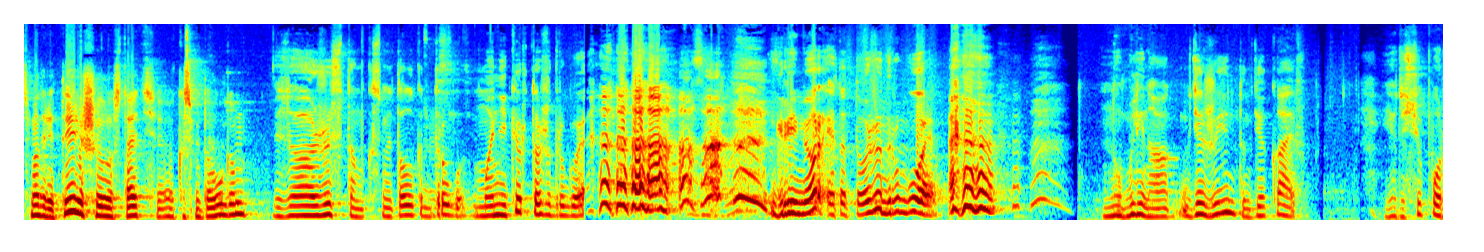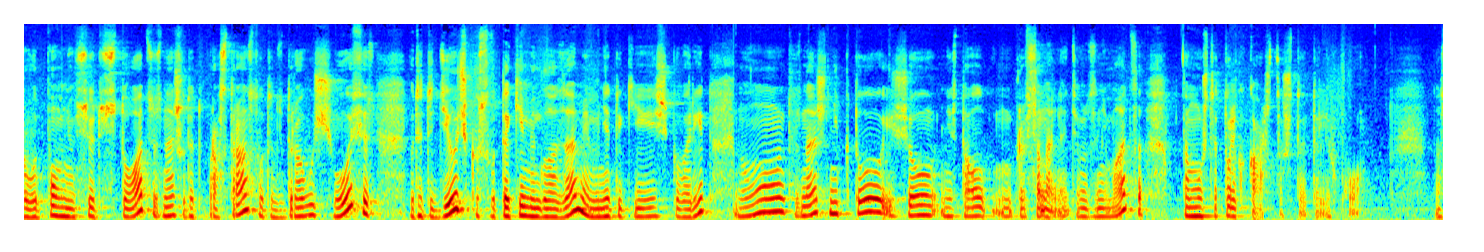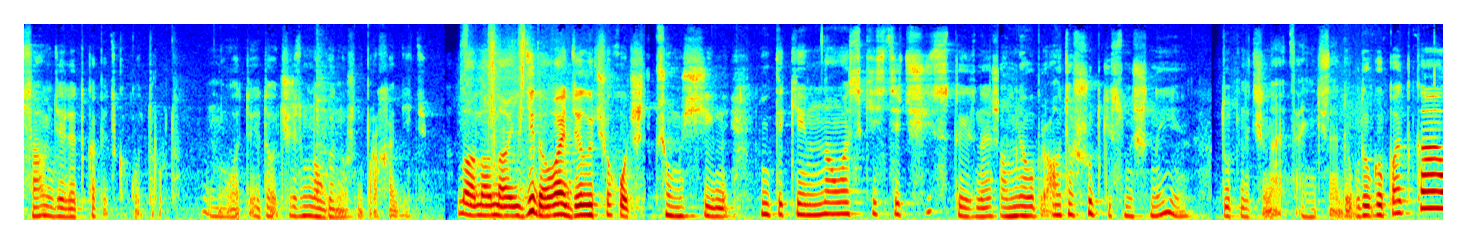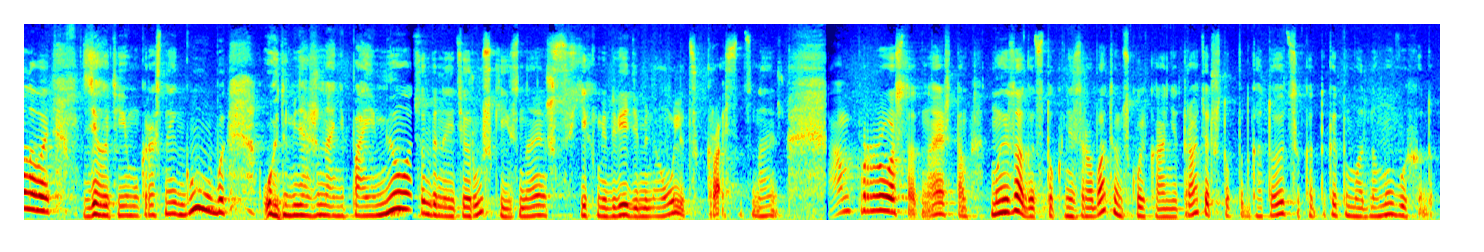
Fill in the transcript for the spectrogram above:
Смотри, ты решила стать э, косметологом. Визажистом, косметолог это другое. Маникюр тоже другое. Гример это тоже другое. Ну, блин, а где жизнь-то, где кайф? Я до сих пор вот помню всю эту ситуацию, знаешь, вот это пространство, вот этот дровущий офис, вот эта девочка с вот такими глазами мне такие вещи говорит. Ну, ты знаешь, никто еще не стал профессионально этим заниматься, потому что только кажется, что это легко. На самом деле это капец какой труд. Вот, и это через много нужно проходить. На, на, на, иди, давай, делай, что хочешь. Причем мужчины. Они такие, ну, у вас кисти чистые, знаешь, а у меня вопрос, а у тебя шутки смешные тут начинается. Они начинают друг друга подкалывать, сделать ему красные губы. Ой, да меня жена не поймет. Особенно эти русские, знаешь, с их медведями на улице красят, знаешь. Там просто, знаешь, там мы за год столько не зарабатываем, сколько они тратят, чтобы подготовиться к, к этому одному выходу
